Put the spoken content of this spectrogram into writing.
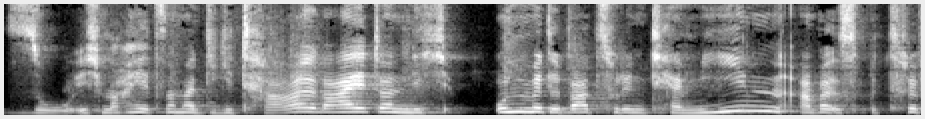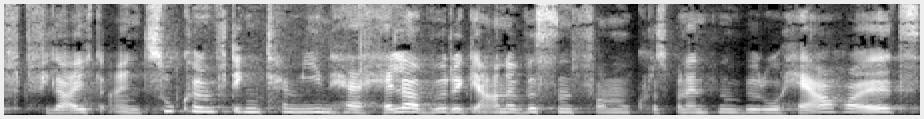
So, ich mache jetzt nochmal digital weiter, nicht unmittelbar zu den Terminen, aber es betrifft vielleicht einen zukünftigen Termin. Herr Heller würde gerne wissen vom Korrespondentenbüro Herrholz,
